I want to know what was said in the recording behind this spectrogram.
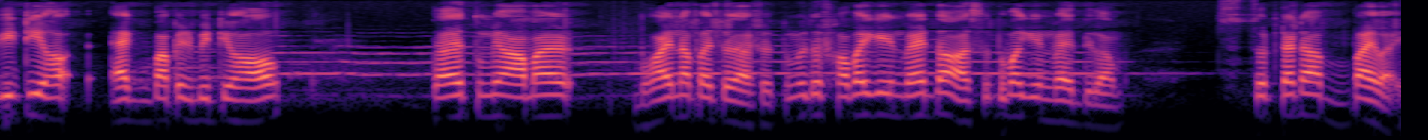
বিটি এক বাপের বিটি হও, তাহলে তুমি আমার ভয় না পায় চলে আসো। তুমি তো সবাইকে ইনভাইট দাও, আজকে তোমাকে ইনভাইট দিলাম। টাটা বাই বাই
